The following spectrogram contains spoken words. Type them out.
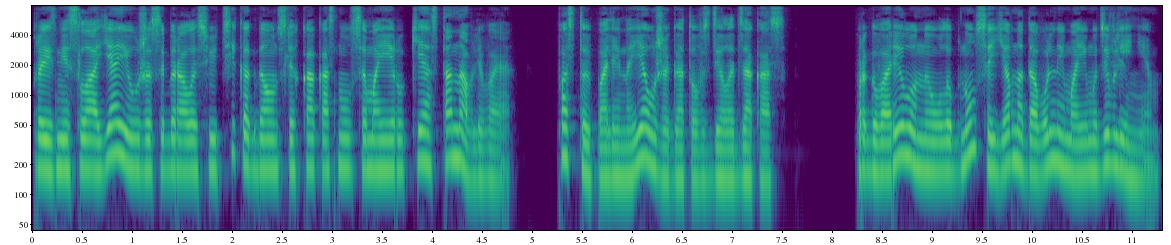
произнесла я и уже собиралась уйти, когда он слегка коснулся моей руки, останавливая. «Постой, Полина, я уже готов сделать заказ». Проговорил он и улыбнулся, явно довольный моим удивлением.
